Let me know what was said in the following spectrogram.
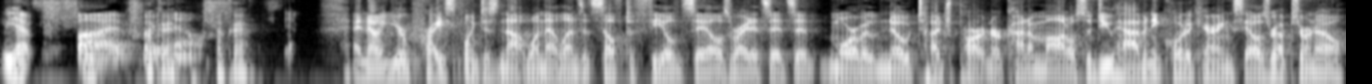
We have five right okay. now. Okay. Yeah. And now your price point is not one that lends itself to field sales, right? It's it's a more of a no touch partner kind of model. So do you have any quota carrying sales reps or no?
